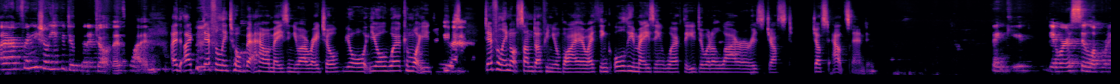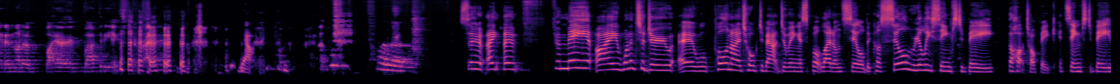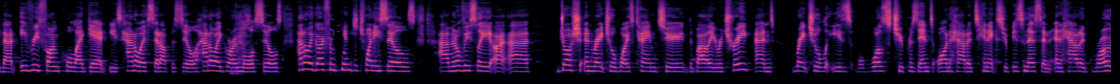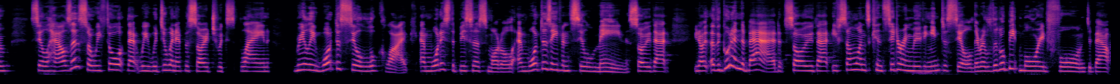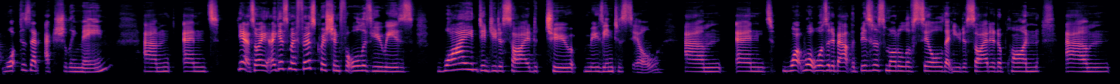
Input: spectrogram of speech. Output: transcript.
I, I'm pretty sure you could do a better job. That's fine. I, I could definitely talk about how amazing you are, Rachel. Your your work and what you do is Yeah. Definitely not summed up in your bio. I think all the amazing work that you do at Allara is just just outstanding. Thank you. Yeah, we're a SIL operator, not a bio marketing expert, right? Yeah. So I, I for me, I wanted to do. Uh, well, Paul and I talked about doing a spotlight on SIL because SIL really seems to be the hot topic. It seems to be that every phone call I get is how do I set up a SIL? How do I grow more SILs? How do I go from ten to twenty SILs? Um, and obviously, I, uh, Josh and Rachel both came to the Bali retreat and. Rachel is was to present on how to 10x your business and, and how to grow SIL houses. So we thought that we would do an episode to explain really what does SIL look like and what is the business model and what does even SIL mean so that you know the good and the bad so that if someone's considering moving into SIL they're a little bit more informed about what does that actually mean um, and yeah so I, I guess my first question for all of you is why did you decide to move into SIL um, and what what was it about the business model of SIL that you decided upon um,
